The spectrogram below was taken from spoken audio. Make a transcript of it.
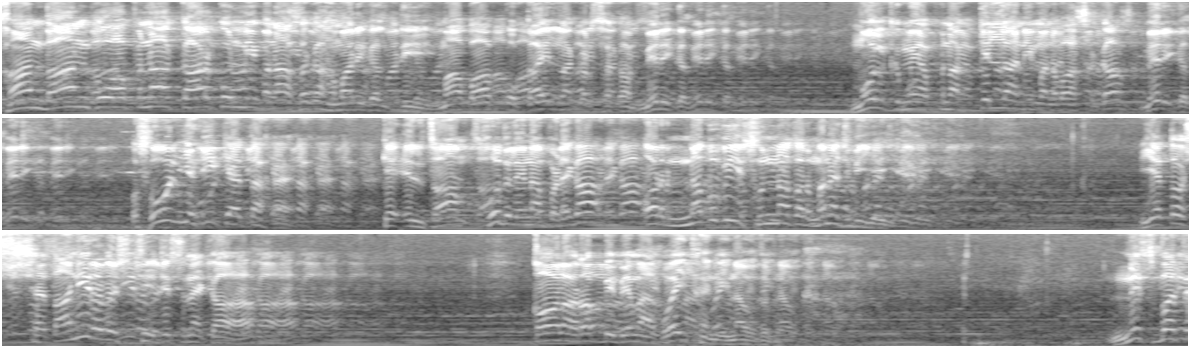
خاندان کو اپنا کارکن نہیں بنا سکا، ہماری غلطی۔ ماں باپ کو قائل نہ کر سکا، میری غلطی۔ ملک میں اپنا قلعہ نہیں منوا سکا، میری غلطی۔ اصول یہی کہتا ہے کہ الزام خود لینا پڑے گا اور نبوی سنت اور منج بھی یہی ہے۔ یہ تو شیطانی روش تھی جس نے کہا، قولا ربی بما غویتنی نعوذ باللہ۔ نسبت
